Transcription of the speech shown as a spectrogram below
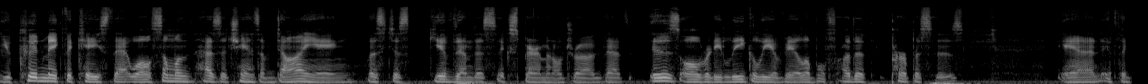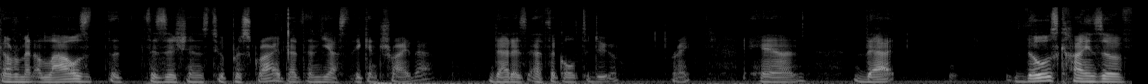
You could make the case that, well, if someone has a chance of dying, let's just give them this experimental drug that is already legally available for other purposes. And if the government allows the physicians to prescribe that, then yes, they can try that. That is ethical to do, right? and that those kinds of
